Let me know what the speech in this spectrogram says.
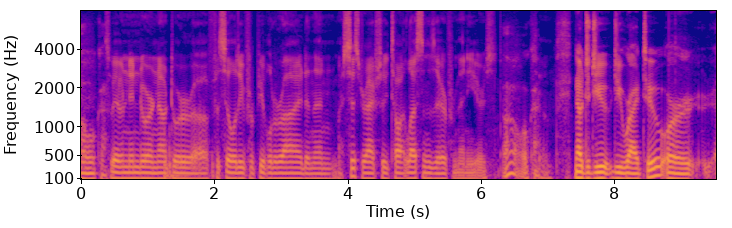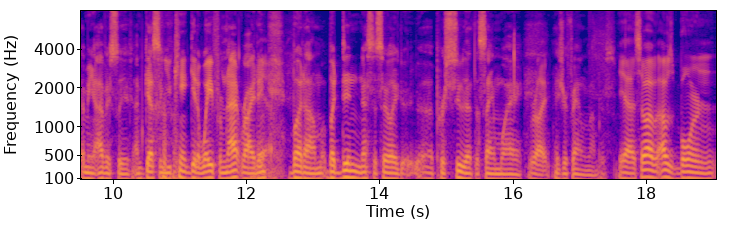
Oh, okay. So we have an indoor and outdoor uh, facility for people to ride, and then my sister actually taught lessons there for many years. Oh, okay. So. Now, did you do you ride too, or I mean, obviously, I'm guessing you can't get away from that riding, yeah. but um, but didn't necessarily uh, pursue that the same way, right, as your family members. Yeah. So I, I was born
